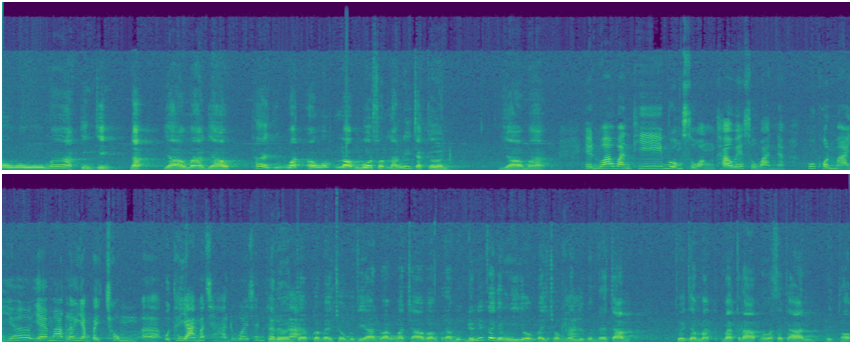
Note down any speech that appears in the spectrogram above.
วมากจริงๆนะยาวมากยาว ถ้าวัดเอารอบอุโบสถหลังนี้จะเกิน ยาวมาก เห็นว่าวันที่บวงสรวงท้าวเวสสุวรรณเนี่ยผู้คนมาเยอะแยะมากแล้วยังไปชมเอ่ออุทยานมัจฉาด้วยใช่ไหมเจคะหลริวญงตา จะก็ไปชมอุทยานวังมัดฉาวังปลาบึกเดี๋ยวนี้ก็ยังมีโยมไปชมกันค่ะ อยู่เป็นประจำ คือจะมามากราบนวัสการบิดทอง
